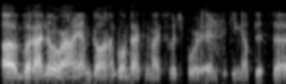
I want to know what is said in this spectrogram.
Um, but I know where I am going. I'm going back to my switchboard and picking up this uh,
